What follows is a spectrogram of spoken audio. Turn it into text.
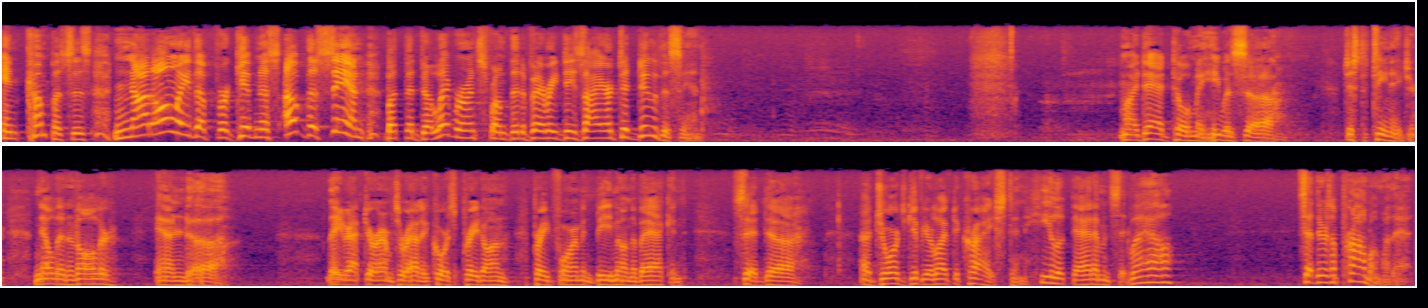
encompasses not only the forgiveness of the sin, but the deliverance from the very desire to do the sin. My dad told me he was uh, just a teenager, knelt at an altar, and uh, they wrapped their arms around him, of course, prayed on, prayed for him, and beat him on the back, and said, uh, uh, George, give your life to Christ. And he looked at him and said, Well, said, there's a problem with that.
